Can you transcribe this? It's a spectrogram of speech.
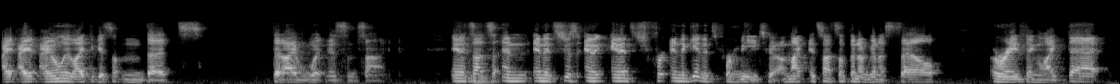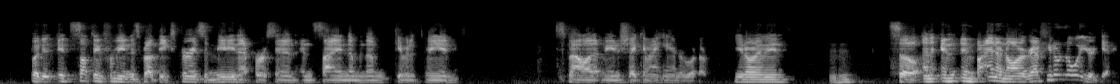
I, I, I only like to get something that's that I've witnessed and signed. And it's not mm-hmm. and and it's just and, and it's for and again it's for me too. I'm like it's not something I'm gonna sell or anything like that. But it, it's something for me and it's about the experience of meeting that person and, and signing them and them giving it to me and smiling at me and shaking my hand or whatever. You know what I mean? Mhm. So and, and, and buying an autograph, you don't know what you're getting,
